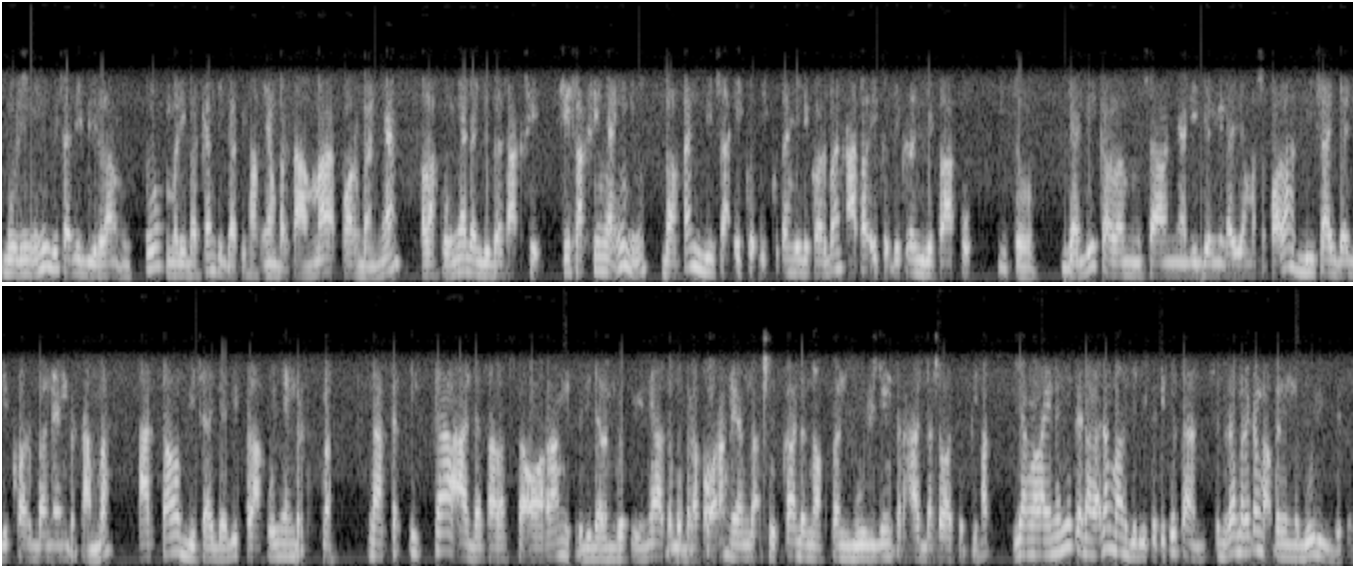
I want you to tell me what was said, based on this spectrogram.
bullying ini bisa dibilang itu melibatkan tiga pihak. Yang pertama korbannya, pelakunya, dan juga saksi. Si saksinya ini bahkan bisa ikut-ikutan jadi korban atau ikut-ikutan jadi pelaku. Gitu. Jadi kalau misalnya dijamin aja masuk sekolah, bisa jadi korban yang bertambah atau bisa jadi pelakunya yang bertambah. Nah, ketika ada salah seorang gitu, di dalam grup ini atau beberapa orang yang nggak suka dan melakukan bullying terhadap suatu pihak, yang lainnya ini kadang-kadang malah jadi ikut-ikutan. Sebenarnya mereka nggak pengen ngebully gitu.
